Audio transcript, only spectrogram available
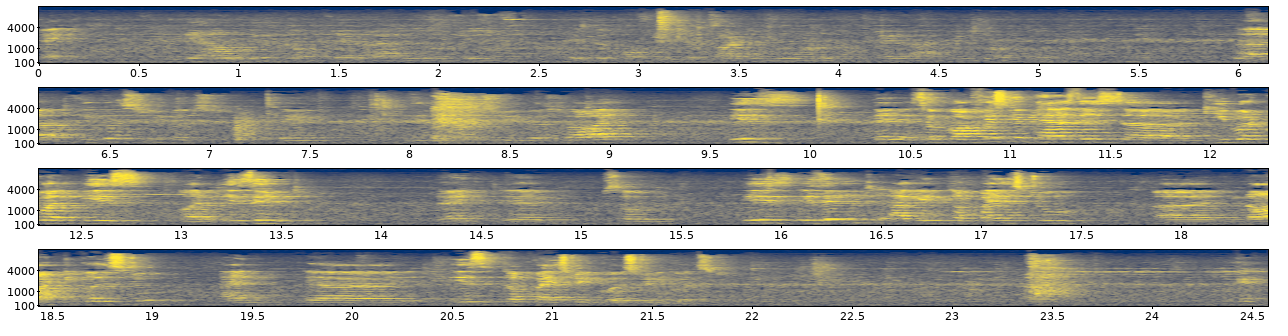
Right? Okay, how do you compare values of this? In the CoffeeScript part, if you want to compare values also. Uh, equals to equals equals or is then so CoffeeScript has this uh, keyword called is or isn't right? Uh, so is isn't again compiles to uh, not equals to and uh, is compiles to equals to equals to. Okay?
